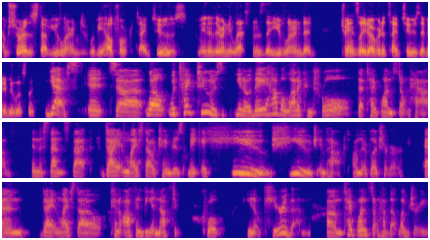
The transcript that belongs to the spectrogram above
I'm sure the stuff you've learned would be helpful for type twos. I mean, are there any lessons that you've learned that translate over to type 2s that may be listening? Yes. It, uh, well, with type 2s, you know, they have a lot of control that type 1s don't have in the sense that diet and lifestyle changes make a huge, huge impact on their blood sugar. And diet and lifestyle can often be enough to, quote, you know, cure them. Um, type ones don't have that luxury.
